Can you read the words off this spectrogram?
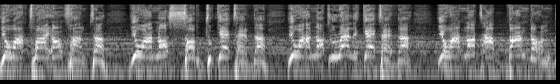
You are triumphant. You are not subjugated. You are not relegated. You are not abandoned.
